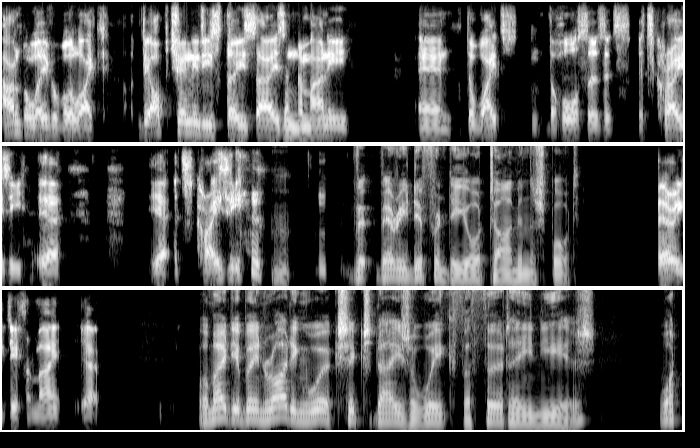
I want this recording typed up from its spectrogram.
Unbelievable. Like the opportunities these days and the money and the weights, the horses, it's it's crazy. Yeah. Yeah, it's crazy. mm. V- very different to your time in the sport. Very different, mate. Yeah. Well, mate, you've been writing work six days a week for 13 years. What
